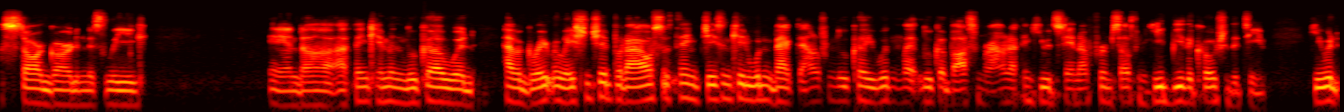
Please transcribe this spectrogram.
a star guard in this league, and uh, I think him and Luka would have a great relationship, but I also think Jason Kidd wouldn't back down from Luka. He wouldn't let Luka boss him around. I think he would stand up for himself and he'd be the coach of the team. He would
